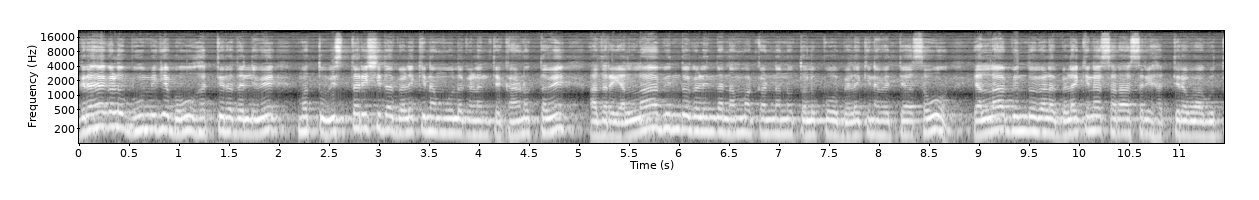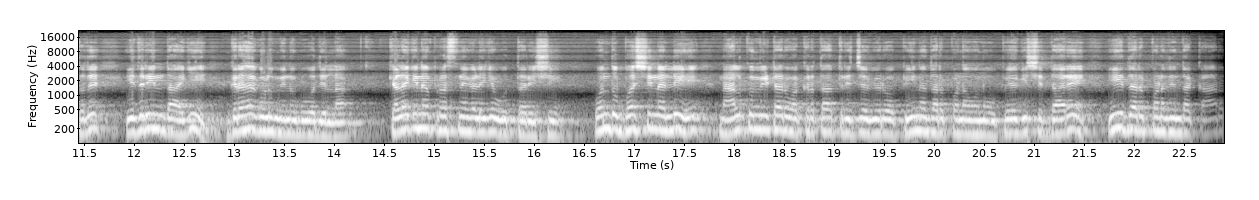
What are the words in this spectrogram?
ಗ್ರಹಗಳು ಭೂಮಿಗೆ ಬಹು ಹತ್ತಿರದಲ್ಲಿವೆ ಮತ್ತು ವಿಸ್ತರಿಸಿದ ಬೆಳಕಿನ ಮೂಲಗಳಂತೆ ಕಾಣುತ್ತವೆ. ಅದರ ಎಲ್ಲ ಬಿಂದುಗಳಿಂದ ನಮ್ಮ ಕಣ್ಣನ್ನು ತಲುಪುವ ಬೆಳಕಿನ ವ್ಯತ್ಯಾಸವು ಎಲ್ಲ ಬಿಂದುಗಳ ಬೆಳಕಿನ ಸರಾಸರಿ ಹತ್ತಿರವಾಗುತ್ತದೆ. ಇದರಿಂದಾಗಿ ಗ್ರಹಗಳು ಮಿನುಗುವುದಿಲ್ಲ. ಕೆಳಗಿನ ಪ್ರಶ್ನೆಗಳಿಗೆ ಉತ್ತರಿಸಿ. ಒಂದು ಬಸ್ಸಿನಲ್ಲಿ ನಾಲ್ಕು ಮೀಟರ್ ವಕ್ರತಾ ತ್ರಿಜ್ಯವಿರುವ ಪೀನ ದರ್ಪಣವನ್ನು ಉಪಯೋಗಿಸಿದ್ದಾರೆ. ಈ ದರ್ಪಣದಿಂದ ಕಾರು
